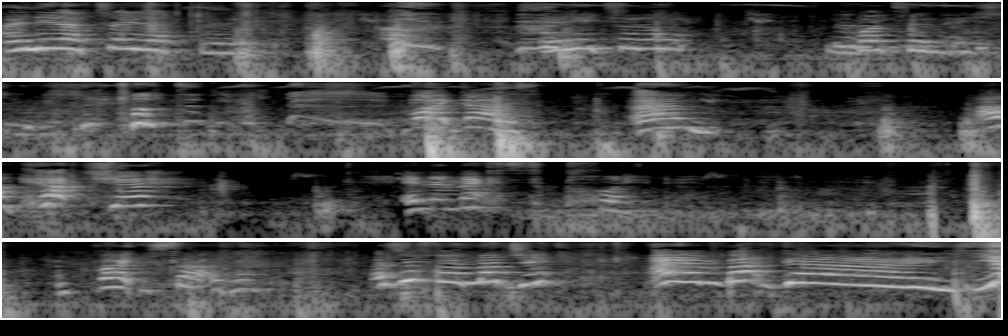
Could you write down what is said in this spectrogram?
I need a toilet thing. I need to know in this. right, guys. Um, I'll catch you in the next clip. Right, start again. As if by magic, I am back, guys. Yay!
